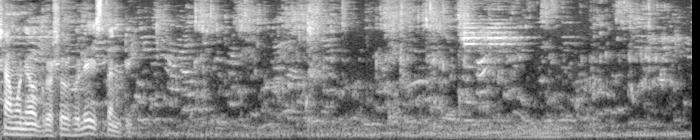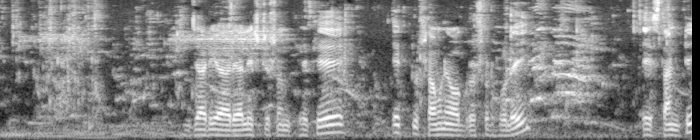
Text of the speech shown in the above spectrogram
সামনে অগ্রসর হলে এই স্থানটি। জারিয়া রেল স্টেশন থেকে একটু সামনে অগ্রসর হলেই এই স্থানটি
